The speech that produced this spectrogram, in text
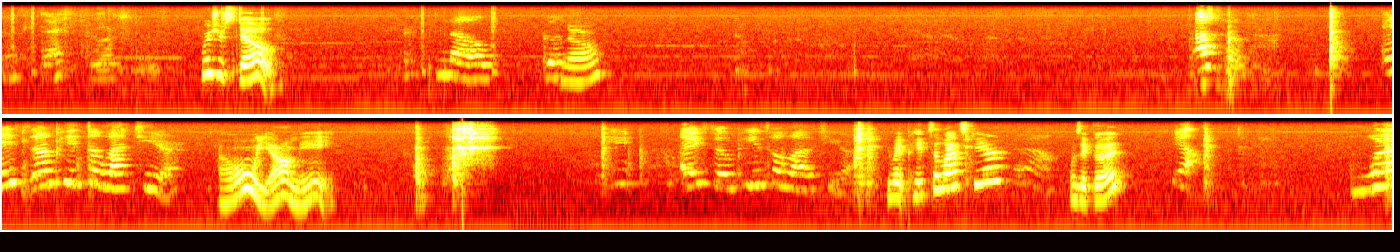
That's, that's yours. Where's your stove? No. Good. No. Awesome. Ate some pizza last year. Oh, yummy. Eat, ate some pizza last year. You ate pizza last year? Yeah. Was it good? Yeah. Wow.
